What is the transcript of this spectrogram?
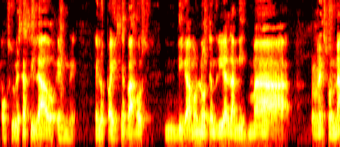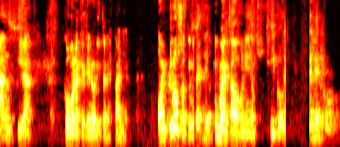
o se hubiese asilado en, en los Países Bajos, digamos, no tendría la misma resonancia como la que tiene ahorita en España. O incluso tiene mismo en Estados Unidos. Y con el eco,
